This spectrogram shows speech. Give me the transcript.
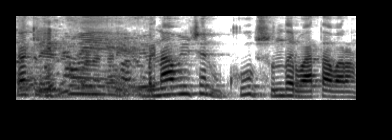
કારણ કે એટલું એ બનાવ્યું છે ને, ખૂબ સુંદર વાતાવરણ.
